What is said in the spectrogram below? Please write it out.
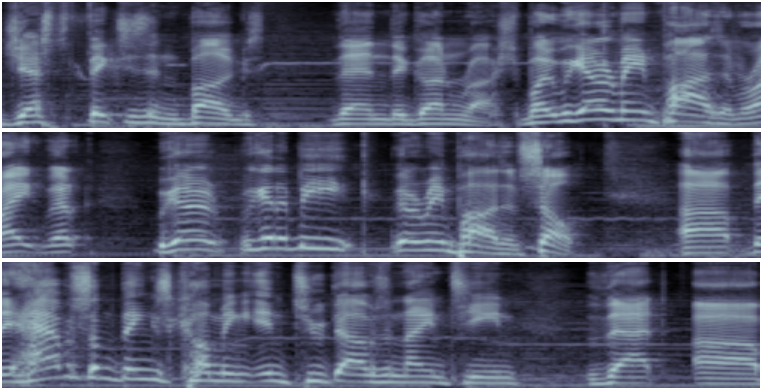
just fixes and bugs than the gun rush. But we gotta remain positive, right? We gotta, we gotta, we gotta be, we gotta remain positive. So, uh, they have some things coming in 2019 that uh,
